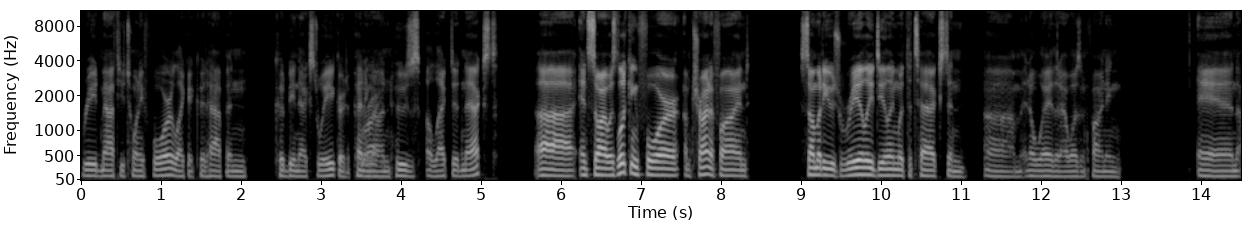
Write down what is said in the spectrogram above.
read Matthew 24 like it could happen, could be next week, or depending Right. on who's elected next. Uh, and so I was looking for, I'm trying to find somebody who's really dealing with the text and um, in a way that I wasn't finding. And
